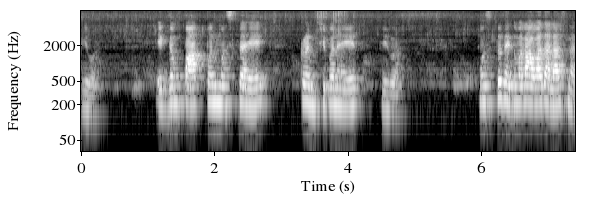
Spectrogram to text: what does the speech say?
हे बघा. एकदम पाक पण मस्त आहे. क्रंची पण आहेत. हे बघा. मस्तच आहे. तुम्हाला आवाज आला असणार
